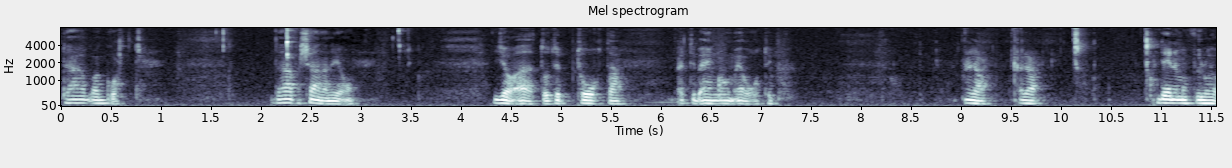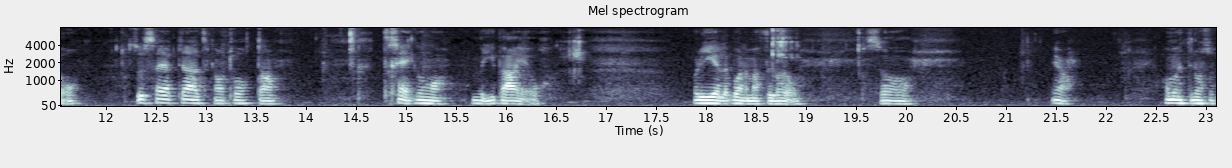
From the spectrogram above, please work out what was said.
Det här var gott. Det här förtjänade jag. Jag äter typ tårta eh, typ en gång om året typ. Ja, eller det är när man fyller år. Så säg att jag äter kanske tårta tre gånger i varje år. Och det gäller bara när man fyller år. Så ja. Om inte någon, som,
